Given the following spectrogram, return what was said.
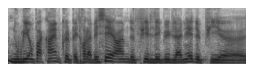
N'oublions pas quand même que le pétrole a baissé hein, depuis le début de l'année, depuis, euh,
